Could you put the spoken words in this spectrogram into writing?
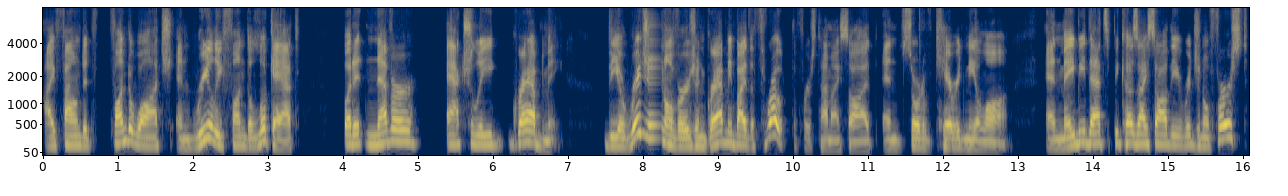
I found it fun to watch and really fun to look at, but it never actually grabbed me the original version grabbed me by the throat the first time I saw it and sort of carried me along. And maybe that's because I saw the original first,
